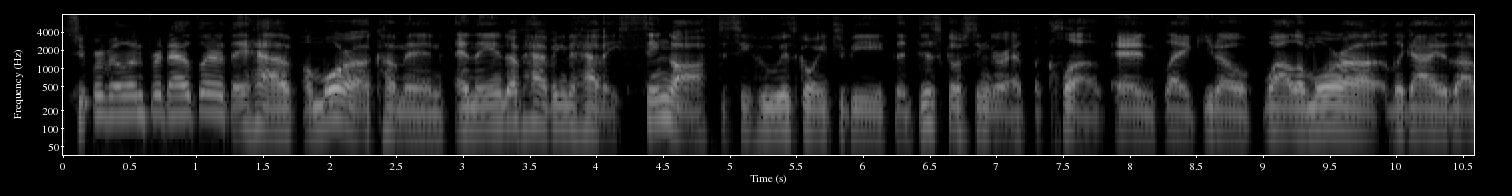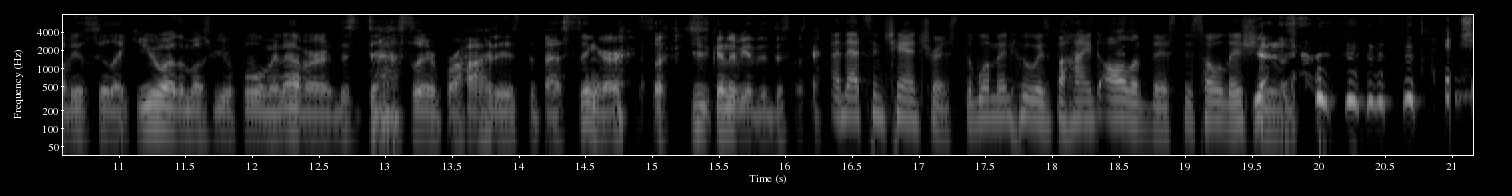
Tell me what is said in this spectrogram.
supervillain for Dazzler, they have Amora come in, and they end up having to have a sing-off to see who is going to be the disco singer at the club. And like, you know, while Amora, the guy is obviously like, you are the most beautiful woman ever. This Dazzler broad is the best singer, so she's going to be the disco singer. And that's Enchantress, the woman who is behind all of this, this whole issue. Yes. Is she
